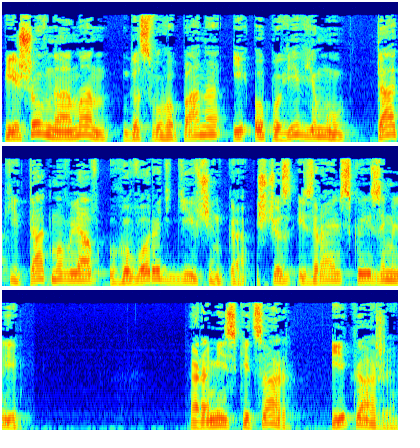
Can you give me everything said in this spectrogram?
Пішов Нааман до свого пана і оповів йому так і так, мовляв, говорить дівчинка, що з ізраїльської землі. Арамійський цар і каже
